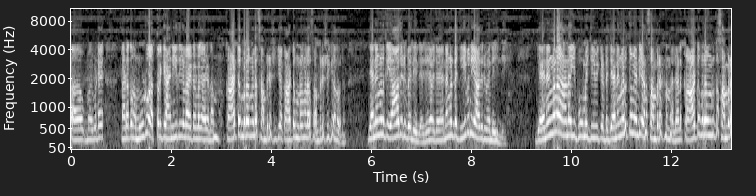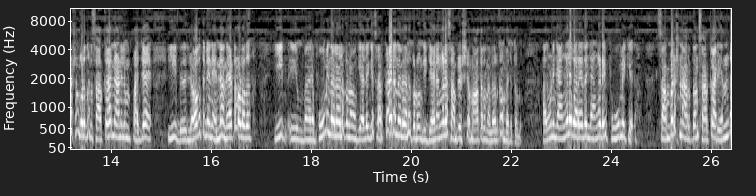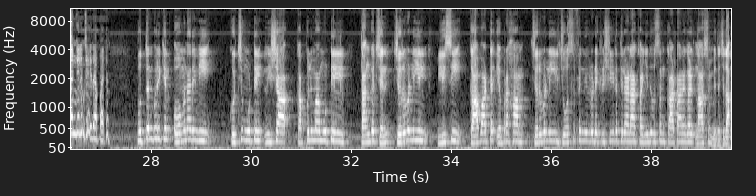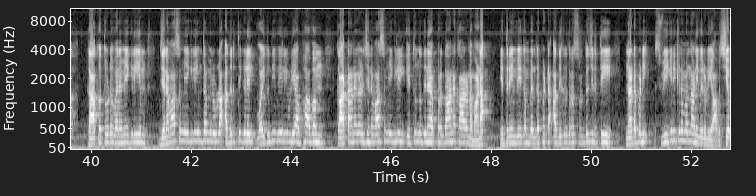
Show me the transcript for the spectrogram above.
ഇവിടെ നടക്കുന്ന മുഴുവൻ അത്രയ്ക്ക് അനീതികളായിട്ടുള്ള കാരണം കാട്ടുമൃഗങ്ങളെ സംരക്ഷിക്കുക കാട്ടുമൃഗങ്ങളെ സംരക്ഷിക്കുക എന്ന് പറഞ്ഞു ജനങ്ങൾക്ക് യാതൊരു വിലയില്ല. ജനങ്ങളുടെ ജീവന് യാതൊരു വിലയില്ലേ? ജനങ്ങളാണ് ഈ ഭൂമി ജീവിക്കേണ്ടത്. ജനങ്ങൾക്ക് വേണ്ടിയാണ് സംരക്ഷണം നല്ല കാട്ടുമൃഗങ്ങൾക്ക് സംരക്ഷണം കൊടുക്കുന്ന സർക്കാരിനാണെങ്കിലും പഞ്ചായ ഈ ലോകത്തിന് തന്നെ എന്നാ നേട്ടമുള്ളത്? ഈ ഭൂമി നിലനിൽക്കണമെങ്കിൽ അല്ലെങ്കിൽ സർക്കാർ നിലനിൽക്കണമെങ്കിൽ ജനങ്ങളെ സംരക്ഷിച്ചാൽ മാത്രം നിലനിൽക്കാൻ പറ്റത്തുള്ളൂ. അതുകൊണ്ട് ഞങ്ങൾ പറയുന്നത് ഞങ്ങളുടെ ഭൂമിക്ക് സംരക്ഷണാർത്ഥം സർക്കാർ എന്തെങ്കിലും ചെയ്താൽ പറ്റും പുത്തൻപുരിക്കൽ ഓമനരുവി കൊച്ചുമൂട്ടിൽ നിഷ കപ്പുലുമാമൂട്ടിൽ തങ്കച്ചൻ ചെറുവള്ളിയിൽ ലിസി കാവാട്ട് എബ്രഹാം ചെറുവള്ളിയിൽ ജോസഫ് എന്നിവരുടെ കൃഷിയിടത്തിലാണ് കഴിഞ്ഞ ദിവസം കാട്ടാനകൾ നാശം വിതച്ചത്. കാക്കത്തോട് വനമേഖലയും ജനവാസ മേഖലയും തമ്മിലുള്ള അതിർത്തികളിൽ വൈദ്യുതി വേലിയുടെ അഭാവം കാട്ടാനകൾ ജനവാസ മേഖലയിൽ എത്തുന്നതിന് പ്രധാന കാരണമാണ്. എത്രയും വേഗം ബന്ധപ്പെട്ട അധികൃതർ ശ്രദ്ധ ചെലുത്തി നടപടി സ്വീകരിക്കണമെന്നാണ് ഇവരുടെ ആവശ്യം.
